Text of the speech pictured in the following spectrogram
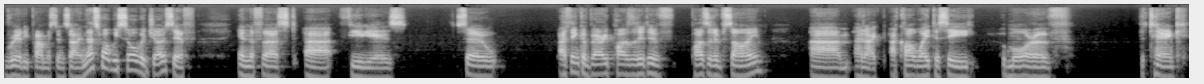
really promising sign. That's what we saw with Joseph in the first uh, few years. So I think a very positive, positive sign. Um, and I, I can't wait to see more of the tank.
